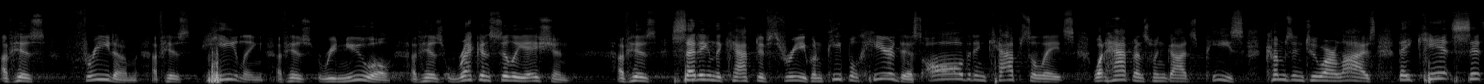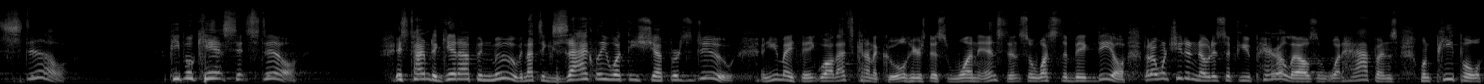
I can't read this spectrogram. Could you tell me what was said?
of His freedom, of His healing, of His renewal, of His reconciliation, of his setting the captives free, when people hear this, all that encapsulates what happens when God's peace comes into our lives, they can't sit still. People can't sit still. It's time to get up and move. And that's exactly what these shepherds do. And you may think, well, that's kind of cool. Here's this one instance, so what's the big deal? But I want you to notice a few parallels of what happens when people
